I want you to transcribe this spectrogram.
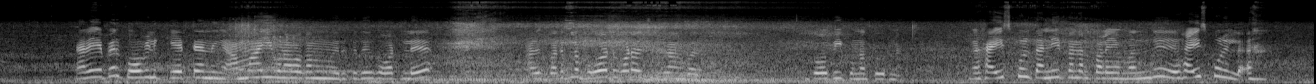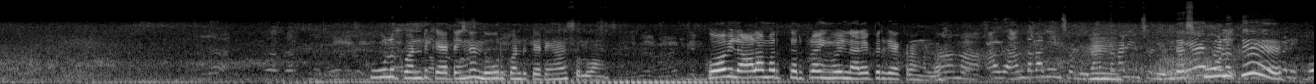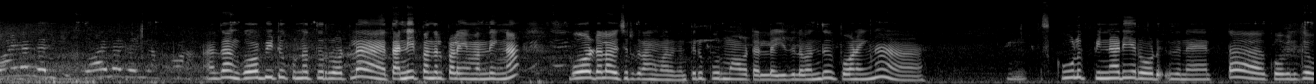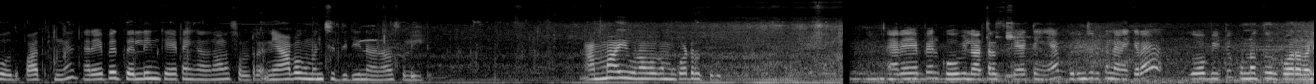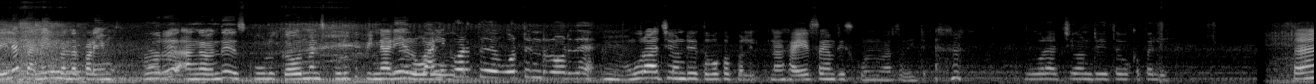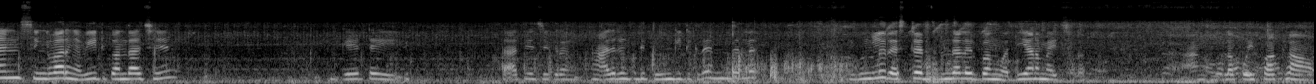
நிறைய பேர் கோவிலுக்கு கேட்டேன் நீங்கள் அம்மாயி உணவகம் இருக்குது ஹோட்டலு. அதுக்கு பக்கத்தில் போர்டு கூட வச்சுருக்காங்க பாரு கோபி குணத்தூர்னு இங்கே ஹை ஸ்கூல் தண்ணீர் பந்தல் பாளையம் வந்து ஹை ஸ்கூல் இல்லை. ஸ்கூலுக்கு வந்துட்டு கேட்டிங்கன்னா இந்த ஊருக்கு வந்துட்டு கேட்டிங்கன்னா சொல்லுவாங்க. கோவில் ஆலாமரத்து கருப்பராயன் கோவில் நிறைய பேர் கேட்குறாங்கல்ல இந்த ஸ்கூலுக்கு அதான் கோபி டு குன்னத்தூர் ரோட்டில் தண்ணீர் பந்தல் பாளையம் வந்தீங்கன்னா போர்டெல்லாம் வச்சுருக்குறாங்க பாருங்க. திருப்பூர் மாவட்டம் இல்லை இதில் வந்து போனீங்கன்னா ஸ்கூலுக்கு பின்னாடியே ரோடு இது நெட்டாக கோவிலுக்கே போகுது. பார்த்துக்குங்க. நிறைய பேர் தெரியலின்னு கேட்டேங்க. அதனால சொல்கிறேன் ஞாபகம் வந்துச்சு திடீர்னு. அதனால சொல்லிக்கிட்டு. அம்மாயி உணவகம் கூட இருக்குது. நிறைய பேர் கோவில் அட்ரஸ் கேட்டீங்க புரிஞ்சிருக்குன்னு நினைக்கிறேன். கோபி டு குன்னத்தூர் போகிற வழியில் தண்ணீர் பந்தல் பாளையம் ஊர். அங்கே வந்து ஸ்கூலுக்கு கவர்மெண்ட் ஸ்கூலுக்கு பின்னாடியே ரோடு ஒட்டுன்னு ரோடு ஊராட்சி ஒன்றிய துவக்கப்பள்ளி. நான் ஹையர் செகண்டரி ஸ்கூல்னு வேறு சொல்லிட்டேன். ஊராட்சி ஒன்றிய துவக்கப்பள்ளி. ஃப்ரெண்ட்ஸ் இங்கே பாருங்க வீட்டுக்கு வந்தாச்சு. கேட்டை சாத்தி வச்சுக்கிறாங்க ஆதிரம் குட்டி தூங்கிட்டு இருக்குதா இந்த இல்லை இவங்களும் ரெஸ்ட் எடுத்துட்டு இருந்தாலும் இருப்பாங்க. மத்தியானம் ஆயிடுச்சுல เราปุ๋ยฟักคลอง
